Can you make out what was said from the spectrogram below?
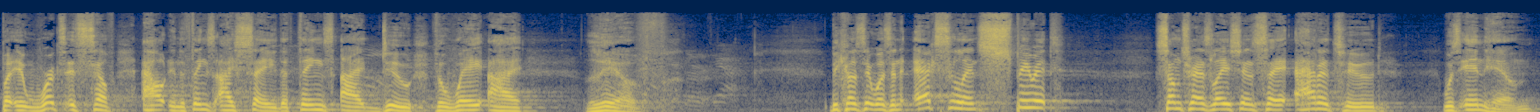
but it works itself out in the things I say, the things I do, the way I live. Because there was an excellent spirit, some translations say attitude was in him.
